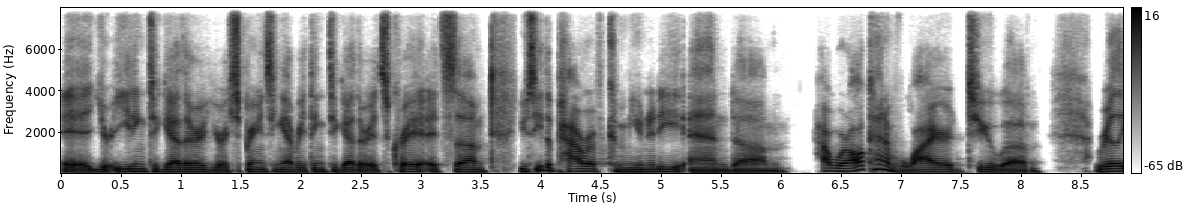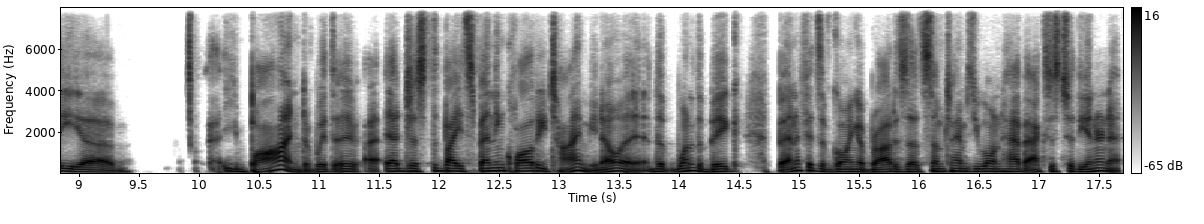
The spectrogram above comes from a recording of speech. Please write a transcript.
it, you're eating together, you're experiencing everything together. It's great. It's um, you see the power of community and um, how we're all kind of wired to um, really uh you bond with uh, uh, just by spending quality time you know uh, the, one of the big benefits of going abroad is that sometimes you won't have access to the internet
